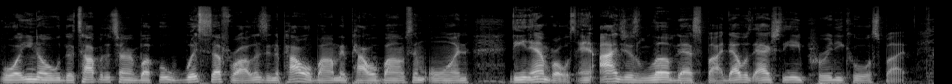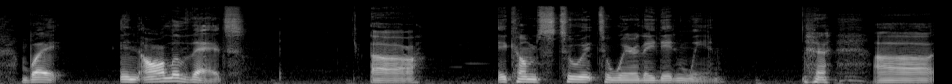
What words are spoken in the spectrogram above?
or you know, the top of the turnbuckle with Seth Rollins in the power bomb and power bombs him on Dean Ambrose. And I just love that spot. That was actually a pretty cool spot. But in all of that, uh, it comes to it to where they didn't win. uh,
